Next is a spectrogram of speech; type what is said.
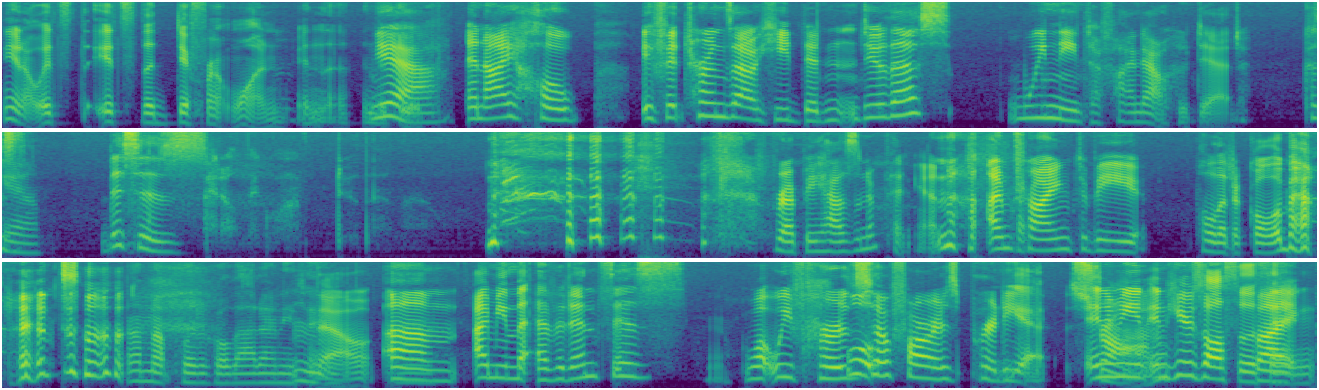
you know, it's it's the different one in the in the Yeah, group. and I hope if it turns out he didn't do this, we need to find out who did. Because Yeah. this is I don't think we'll have to do that. now Reppy has an opinion. I'm trying to be political about it. I'm not political about anything. no, um, I mean the evidence is what we've heard Well, so far is pretty Yeah, strong. and I mean, and here's also the but- thing.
